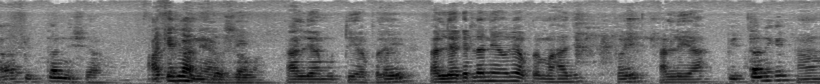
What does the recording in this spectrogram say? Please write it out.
આ પિત્તળની છે આ. કેટલા ને આવશે. આલિયા મૂર્તિ આપણે આલિયા કેટલા ને આવશે આપણે મહાજી? કઈ? આલિયા. પિત્તાની કે? હા.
